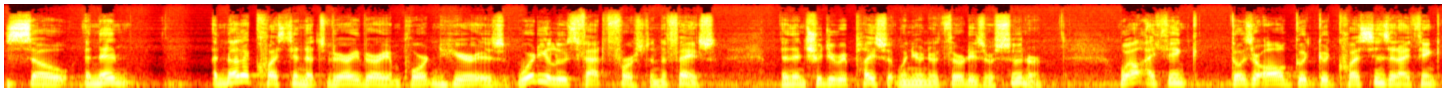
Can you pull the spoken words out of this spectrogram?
So, and then another question that's very, very important here is where do you lose fat first in the face? And then should you replace it when you're in your 30s or sooner? Well, I think those are all good, good questions. And I think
